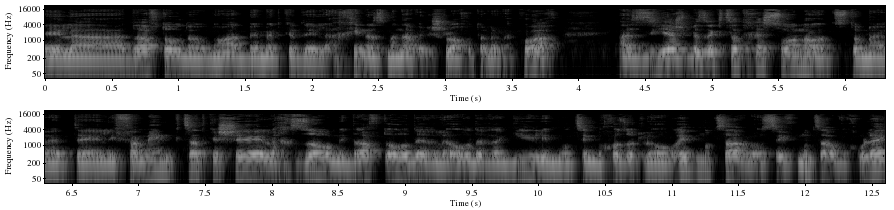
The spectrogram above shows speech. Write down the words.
אלא דראפט אורדר נועד באמת כדי להכין הזמנה ולשלוח אותה ללקוח. אז יש בזה קצת חסרונות, זאת אומרת, אה, לפעמים קצת קשה לחזור מדראפט אורדר לאורדר רגיל, אם רוצים בכל זאת להוריד מוצר, להוסיף מוצר וכולי.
